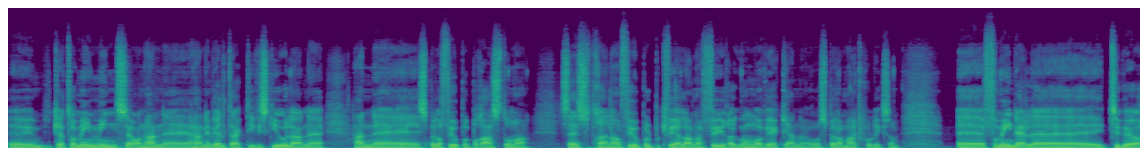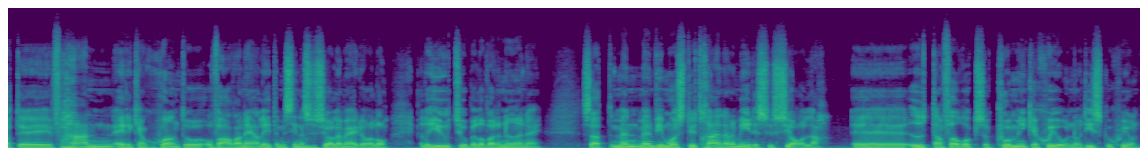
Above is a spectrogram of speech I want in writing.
Eh, jag kan ta min, min son, han, eh, han är väldigt aktiv i skolan. Han spelar fotboll på rasterna. Sen så tränar han fotboll på kvällarna fyra gånger i veckan och spelar matcher. Liksom. För min del tycker jag att det, för han är det kanske skönt att, att varva ner lite med sina mm. sociala medier eller, eller YouTube eller vad det nu än är. Så att, men, men vi måste ju träna dem i det sociala. Mm. utanför också. Kommunikation och diskussion.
